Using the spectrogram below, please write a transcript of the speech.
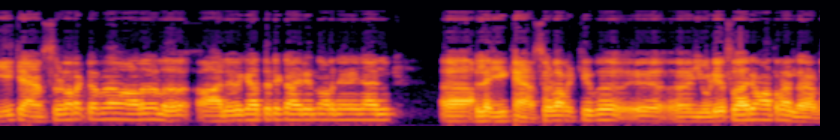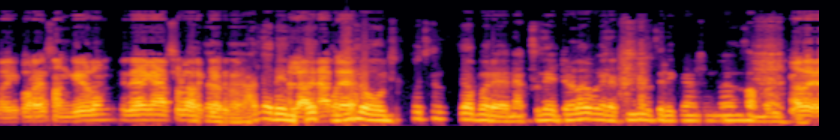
ഈ ക്യാപ്സ്യൂൾ ഇറക്കുന്ന ആളുകൾ ആലോചിക്കാത്തൊരു കാര്യം എന്ന് പറഞ്ഞു കഴിഞ്ഞാൽ അല്ല ഈ ക്യാപ്സ്യൂൾ ഇറക്കിയത് യു ഡി എഫുകാർ മാത്രമല്ല കേട്ടോ. ഈ കുറെ സംഖ്യകളും ഇതേ ക്യാപ്സ്യൂൾ ഇറക്കിയിരുന്നു. അതെ.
